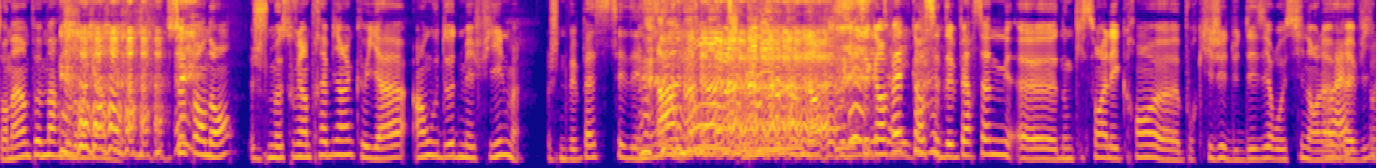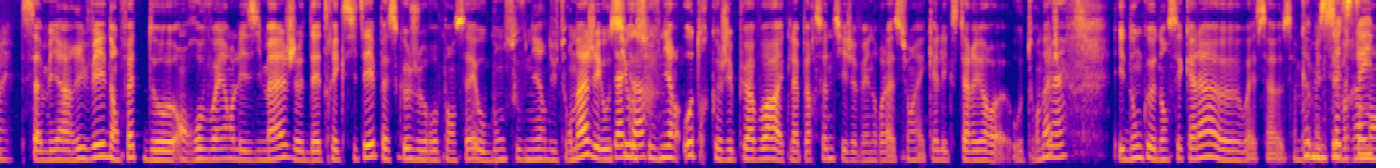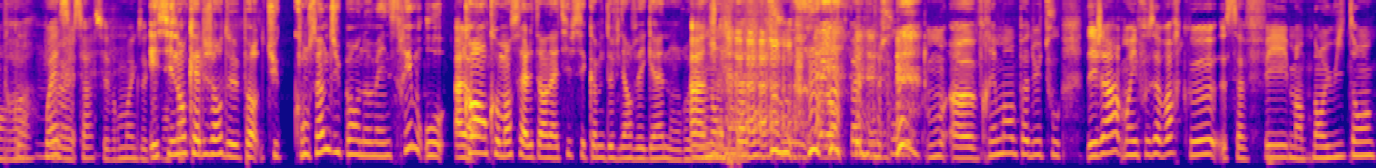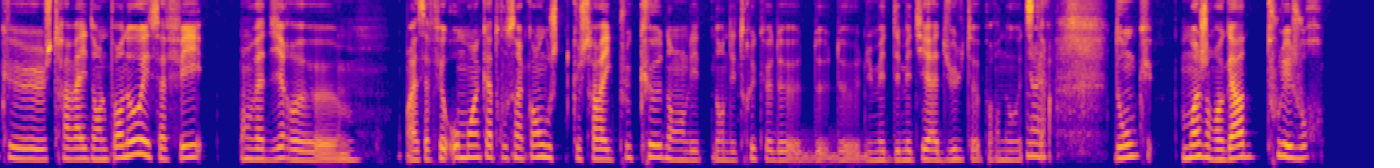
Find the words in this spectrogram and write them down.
t'en as un peu marre de le regarder. Cependant, je me souviens très bien qu'il y a un ou deux de mes films je ne vais pas citer des noms. Ah non, c'est qu'en fait, quand c'est des personnes euh, donc qui sont à l'écran euh, pour qui j'ai du désir aussi dans la vraie vie, ça m'est arrivé en fait de, en revoyant les images d'être excitée parce que je repensais aux bons souvenirs du tournage et aussi aux souvenirs autres que j'ai pu avoir avec la personne si j'avais une relation avec elle extérieure euh, au tournage. Et donc dans ces cas-là, ouais, ça, ça comme une vraiment quoi. Ouais, c'est ça, c'est vraiment exactement. Et sinon, quel genre de tu consommes du porno mainstream ou quand on commence à l'alternative, c'est comme devenir vegan, on Ah non, pas du tout. Alors, pas du tout. Euh, vraiment pas du tout. Déjà, moi, il faut savoir que ça fait maintenant 8 ans que je travaille dans le porno et ça fait, on va dire, euh, ouais, ça fait au moins 4 ou 5 ans où que je travaille plus que dans, les, dans des trucs de, de, des métiers adultes, porno, etc. Donc, moi, j'en regarde tous les jours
